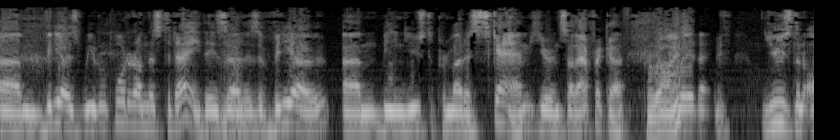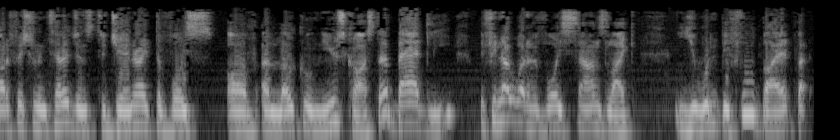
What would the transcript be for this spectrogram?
um, videos. We reported on this today. There's mm-hmm. a there's a video um, being used to promote a scam here in South Africa, right. where they've used an artificial intelligence to generate the voice of a local newscaster badly. If you know what her voice sounds like, you wouldn't be fooled by it. But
